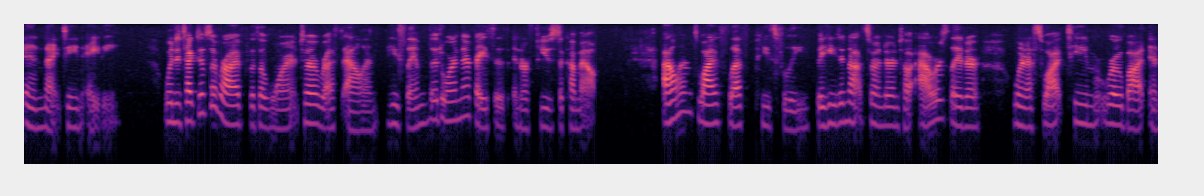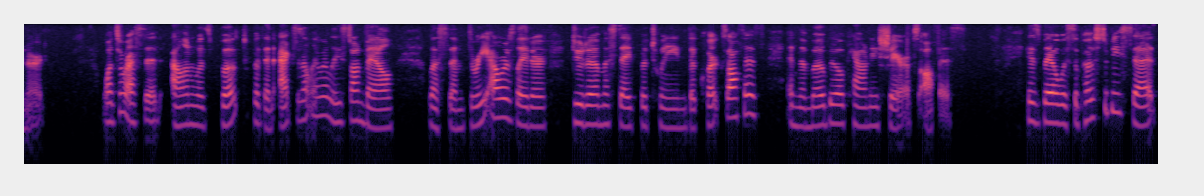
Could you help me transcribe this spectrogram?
in 1980. When detectives arrived with a warrant to arrest Allen, he slammed the door in their faces and refused to come out. Allen's wife left peacefully, but he did not surrender until hours later when a SWAT team robot entered. Once arrested, Allen was booked but then accidentally released on bail less than three hours later due to a mistake between the clerk's office and the Mobile County Sheriff's Office. His bail was supposed to be set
